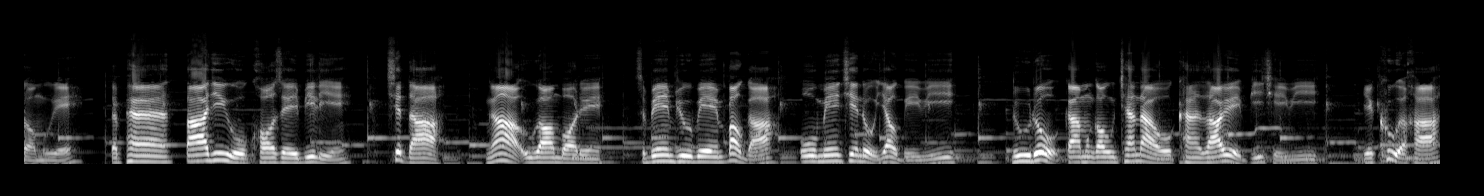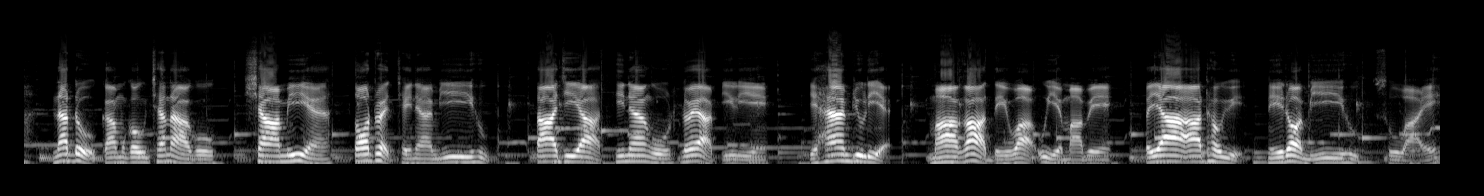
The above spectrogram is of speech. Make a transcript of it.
တော်မူတယ်တဖန်သားကြီးကိုခေါ်စေပြီးလျင်ချစ်တာ ငါဥကောင်းပေါ်တွင်စပင်ဖြူပင်ပေါက်ကအိုမင်းချင်းတို့ရောက်ပေပြီလူတို့ကာမဂုဏ်ချမ်းသာကိုခံစား၍ပြီးချေပြီယခုအခါနတ်တို့ကာမဂုဏ်ချမ်းသာကို ရှာမီးရန်တောထွက်ချိန်တံပြီဟုတာကြီးအားထီးနှန်းကိုလွှဲအပ်ပြီးလျင်ယဟန်ပြုလျက်မာကဒေဝဥယျာမပင်တရားအားထုတ်၍နေတော့မည်ဟုဆိုပါရဲ့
